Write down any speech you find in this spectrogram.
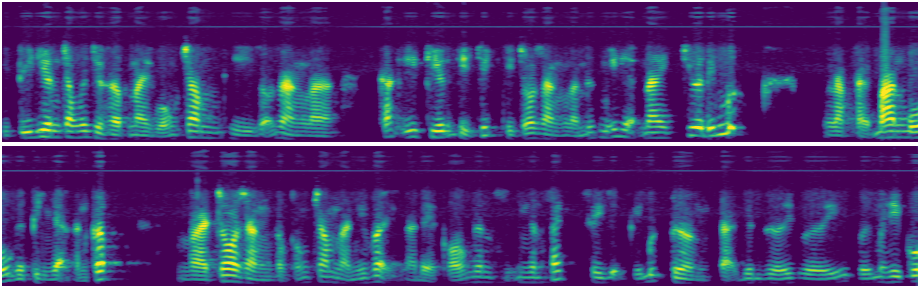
Thì tuy nhiên trong cái trường hợp này của ông Trump thì rõ ràng là các ý kiến chỉ trích thì cho rằng là nước Mỹ hiện nay chưa đến mức là phải ban bố cái tình trạng khẩn cấp và cho rằng tổng thống Trump là như vậy là để có ngân ngân sách xây dựng cái bức tường tại biên giới với với Mexico.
